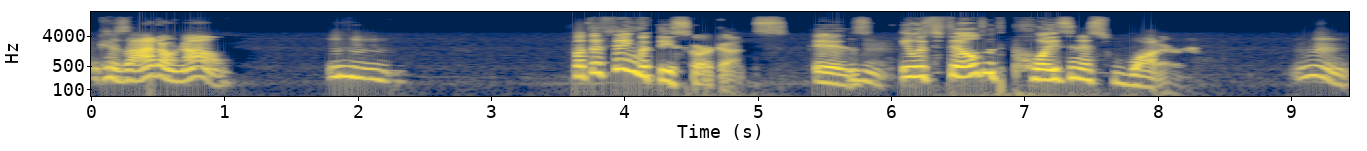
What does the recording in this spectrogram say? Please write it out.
because i don't know Mhm. But the thing with these squirt guns is Mhm. it was filled with poisonous water. Mhm.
